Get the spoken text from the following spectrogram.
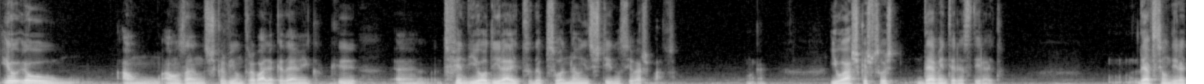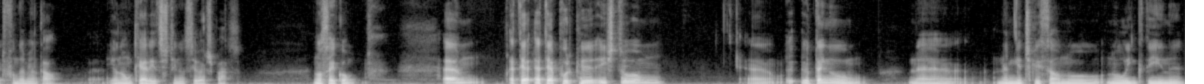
eu, eu há, um, há, uns anos escrevi um trabalho académico que uh, defendia o direito da pessoa não existir no ciberespaço. E eu acho que as pessoas devem ter esse direito deve ser um direito fundamental. Eu não quero existir no ciberespaço. Não sei como. Um, até, até porque isto. Um, eu tenho na, na minha descrição no, no LinkedIn,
